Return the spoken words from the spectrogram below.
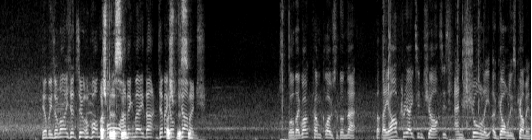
have won Aç presi. difficult presi. Well, they won't come closer than that, but they are creating chances, and surely a goal is coming.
